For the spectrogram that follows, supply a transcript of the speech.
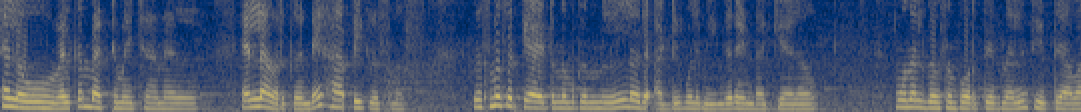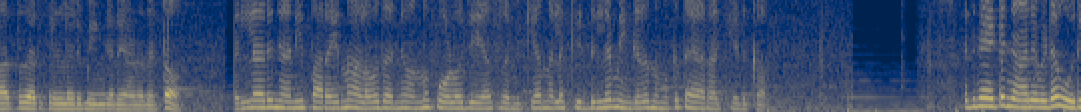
Hello welcome back to my channel എല്ലാവർക്കും എന്റെ ഹാപ്പി ക്രിസ്മസ് ക്രിസ്മസ് ഒക്കെ ആയിട്ട് നമുക്ക് നല്ലൊരു അടിപൊളി മീൻകറി ഉണ്ടാക്കിയാലോ? മൂന്നാൽ ദിവസം പുറത്തിരുന്നാലും ചീത്തയാവാത്ത തരത്തിലുള്ള ഒരു മീൻകറിയാണിത് കേട്ടോ എല്ലാവരും ഞാൻ ഈ പറയുന്ന അളവ് തന്നെ ഒന്ന് ഫോളോ ചെയ്യാൻ ശ്രമിക്കുക. നല്ല കിഡിലെ മീൻകറി നമുക്ക് തയ്യാറാക്കിയെടുക്കാം. ഇതിനായിട്ട് ഞാനിവിടെ ഒരു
